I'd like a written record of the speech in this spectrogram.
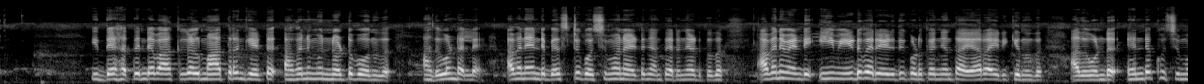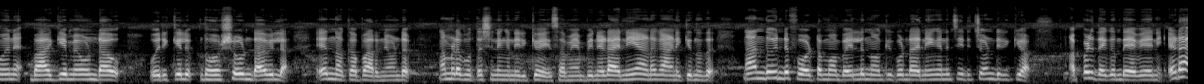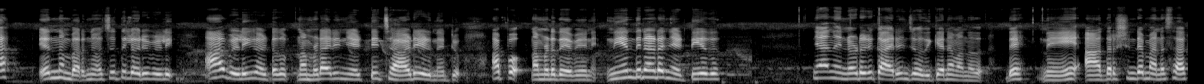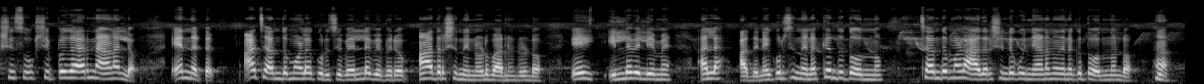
ഇദ്ദേഹത്തിന്റെ വാക്കുകൾ മാത്രം കേട്ട് അവന് മുന്നോട്ട് പോകുന്നത്. അതുകൊണ്ടല്ലേ അവനെ എന്റെ ബെസ്റ്റ് കൊച്ചുമോനായിട്ട് ഞാൻ തിരഞ്ഞെടുത്തത്. അവന് വേണ്ടി ഈ വീട് വരെ എഴുതി കൊടുക്കാൻ ഞാൻ തയ്യാറായിരിക്കുന്നത്. അതുകൊണ്ട് എന്റെ കൊച്ചുമോന് ഭാഗ്യമേ ഉണ്ടാവും. ഒരിക്കലും ദോഷവും ഉണ്ടാവില്ല എന്നൊക്കെ പറഞ്ഞുകൊണ്ട് നമ്മുടെ മുത്തശ്ശൻ ഇങ്ങനെ ഇരിക്കുക ഈ സമയം പിന്നീട് അനിയാണ് കാണിക്കുന്നത്. നന്ദുവിന്റെ ഫോട്ടോ മൊബൈലിൽ നോക്കിക്കൊണ്ട് അനി ഇങ്ങനെ ചിരിച്ചുകൊണ്ടിരിക്കുക അപ്പോഴത്തേക്കും ദേവയാനി എടാ എന്നും പറഞ്ഞു. ഒച്ചത്തിലൊരു വിളി. ആ വിളി കേട്ടതും നമ്മുടെ അരി ഞെട്ടി ചാടി എഴുന്നേറ്റു. അപ്പോൾ നമ്മുടെ ദേവേനെ നീ എന്തിനാടാ ഞെട്ടിയത്? ഞാൻ നിന്നോടൊരു കാര്യം ചോദിക്കാനാണ് വന്നത്. ദേ നീ ആദർശിന്റെ മനസാക്ഷി സൂക്ഷിപ്പുകാരനാണല്ലോ. എന്നിട്ട് ആ ചന്തുമോളെക്കുറിച്ച് വല്ല വിവരവും ആദർശ് നിന്നോട് പറഞ്ഞിട്ടുണ്ടോ? ഏയ് ഇല്ല വല്യമ്മേ. അല്ല അതിനെക്കുറിച്ച് നിനക്കെന്ത് തോന്നുന്നു? ചന്തുമോൾ ആദർശിന്റെ കുഞ്ഞാണെന്ന് നിനക്ക് തോന്നുന്നുണ്ടോ?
